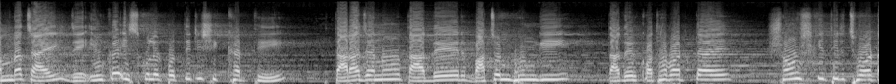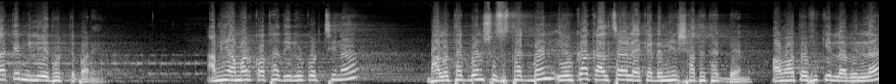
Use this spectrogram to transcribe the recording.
আমরা চাই যে ইউকা স্কুলের প্রতিটি শিক্ষার্থী, তারা যেন তাদের বাচনভঙ্গি, তাদের কথাবার্তায় সংস্কৃতির ছোঁয়াটাকে মিলিয়ে ধরতে পারে। আমি আমার কথা দীর্ঘ করছি না। ভালো থাকবেন, সুস্থ থাকবেন। ইউকা কালচারাল একাডেমির সাথে থাকবেন। আমার তৌফিকুল্লাহ বিল্লাহ।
